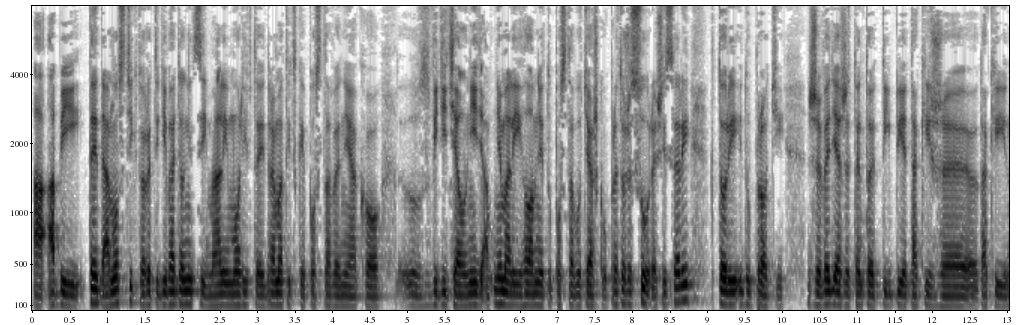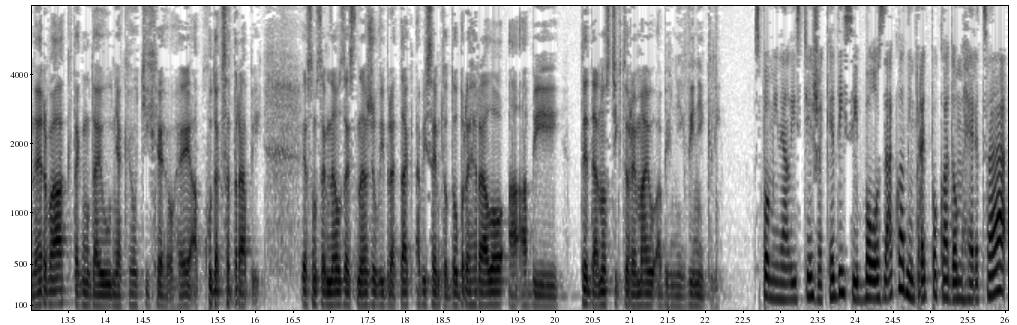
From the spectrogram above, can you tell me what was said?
a aby tie danosti, ktoré tí divadelníci mali, mohli v tej dramatickej postave nejako zviditeľniť a nemali hlavne tú postavu ťažkú, pretože sú režiséri, ktorí idú proti. Že vedia, že tento typ je taký, že taký nervák, tak mu dajú nejakého tichého, hej, a chudák sa trápi. Ja som sa im naozaj snažil vybrať tak, aby sa im to dobre hralo a aby tie danosti, ktoré majú, aby v nich vynikli. Spomínali ste, že kedysi bol základným predpokladom herca,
